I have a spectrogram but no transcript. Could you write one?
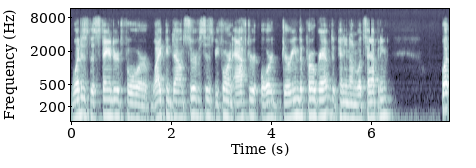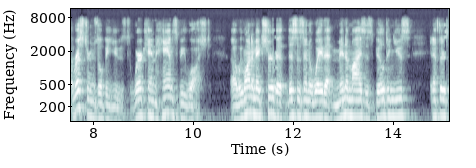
What is the standard for wiping down surfaces before and after or during the program, depending on what's happening? What restrooms will be used? Where can hands be washed? Uh, we want to make sure that this is in a way that minimizes building use. And if there's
